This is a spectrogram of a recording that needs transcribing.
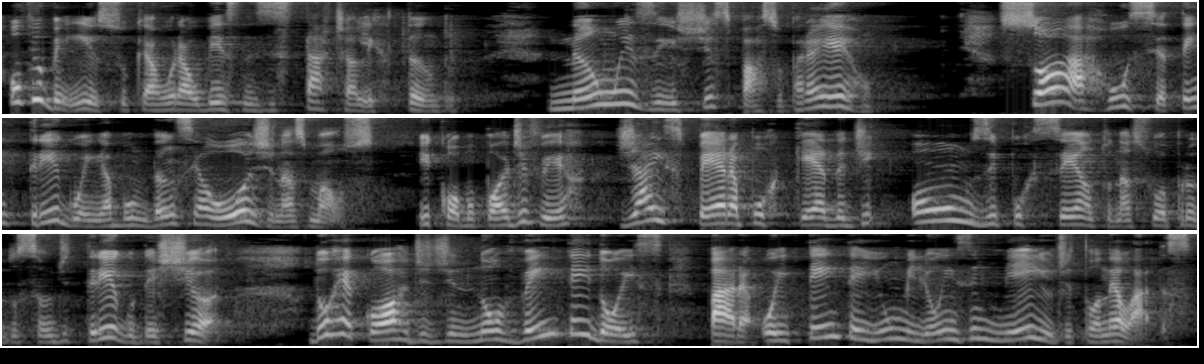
Ouviu bem isso que a Rural Business está te alertando? Não existe espaço para erro. Só a Rússia tem trigo em abundância hoje nas mãos e, como pode ver, já espera por queda de 11% na sua produção de trigo deste ano, do recorde de 92 para 81 milhões e meio de toneladas.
